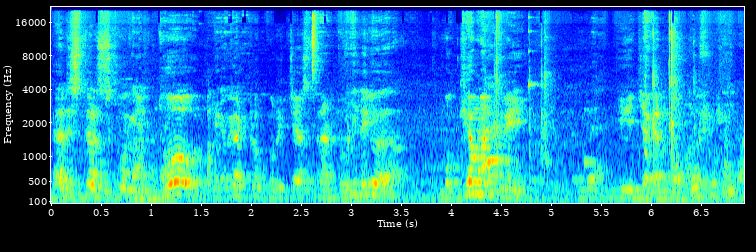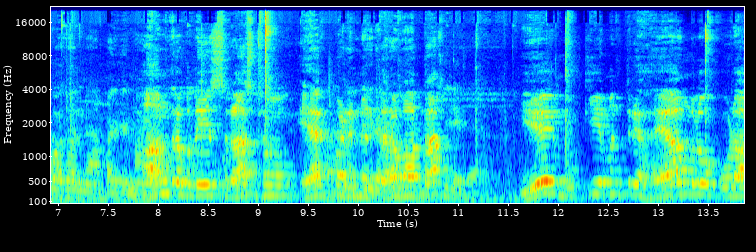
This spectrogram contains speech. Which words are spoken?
పెన్షనర్స్కు ఎంతో టికెట్లు గురి చేస్తున్నటువంటి ముఖ్యమంత్రి ఈ జగన్మోహన్ రెడ్డి. ఆంధ్రప్రదేశ్ రాష్ట్రం ఏర్పడిన తర్వాత ఏ ముఖ్యమంత్రి హయాంలో కూడా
